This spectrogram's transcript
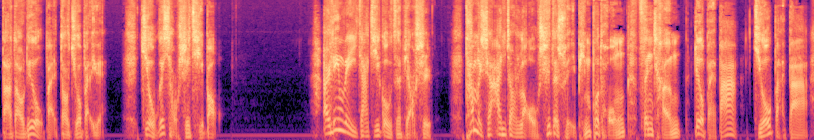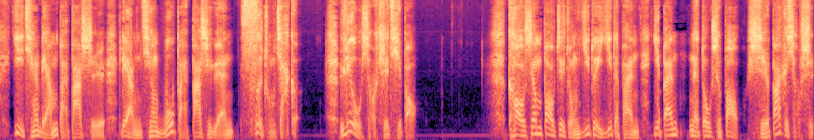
达到六百到九百元，九个小时起报。而另外一家机构则表示，他们是按照老师的水平不同，分成六百八、九百八、一千两百八十、两千五百八十元四种价格，六小时起报。考生报这种一对一的班，一般那都是报十八个小时。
